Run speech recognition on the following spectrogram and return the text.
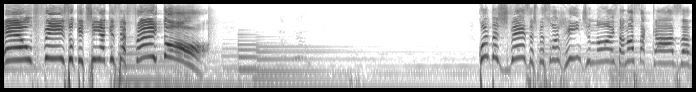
Eu fiz o que tinha que ser feito. Quantas vezes as pessoas riem de nós, da nossa casa,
